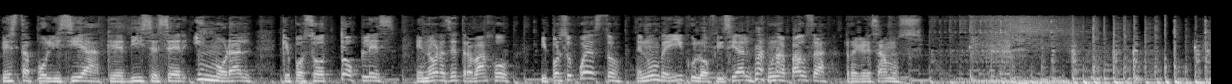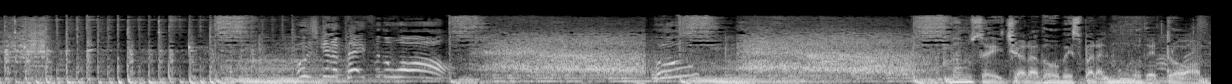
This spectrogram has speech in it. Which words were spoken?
esta policía que dice ser inmoral, que posó toples en horas de trabajo y por supuesto en un vehículo oficial. Una pausa, regresamos. Who's gonna pay for the wall? Vamos a echar adobes para el muro de Trump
